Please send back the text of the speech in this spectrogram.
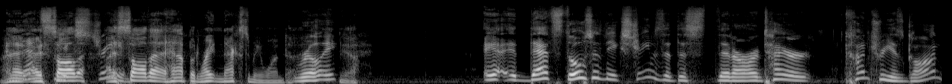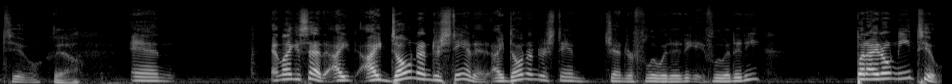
And I, I saw that. I saw that happen right next to me one time. Really? Yeah. Yeah, it- that's those are the extremes that this that our entire country has gone to Yeah. and and like i said i i don't understand it i don't understand gender fluidity fluidity but i don't need to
